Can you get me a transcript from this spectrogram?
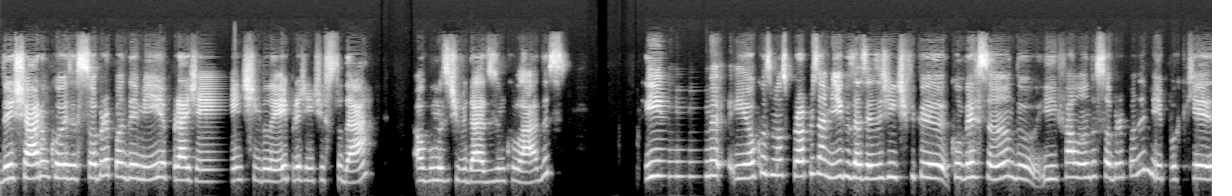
deixaram coisas sobre a pandemia para a gente ler, para a gente estudar, algumas atividades vinculadas. E, e eu com os meus próprios amigos, às vezes a gente fica conversando e falando sobre a pandemia, porque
